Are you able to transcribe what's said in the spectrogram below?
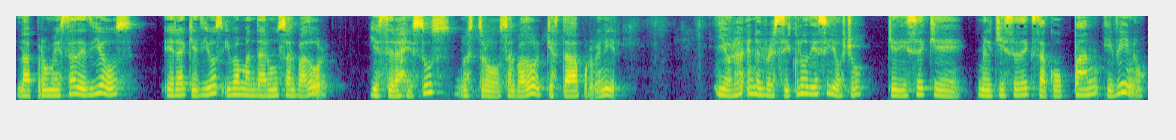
la promesa de Dios era que Dios iba a mandar un Salvador, y ese era Jesús, nuestro Salvador, que estaba por venir. Y ahora en el versículo 18 que dice que Melquisedec sacó pan y vino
